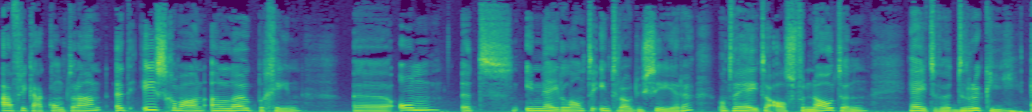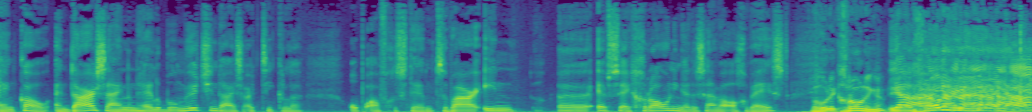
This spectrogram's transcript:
Afrika komt eraan. Het is gewoon een leuk begin eh, om het in Nederland te introduceren. Want we heten als vernoten, heten we Drukkie en Co. En daar zijn een heleboel merchandise artikelen op afgestemd. Waarin eh, FC Groningen, daar zijn we al geweest... Waar hoor ik Groningen? Ja, Groningen. Ja, ja, ja.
